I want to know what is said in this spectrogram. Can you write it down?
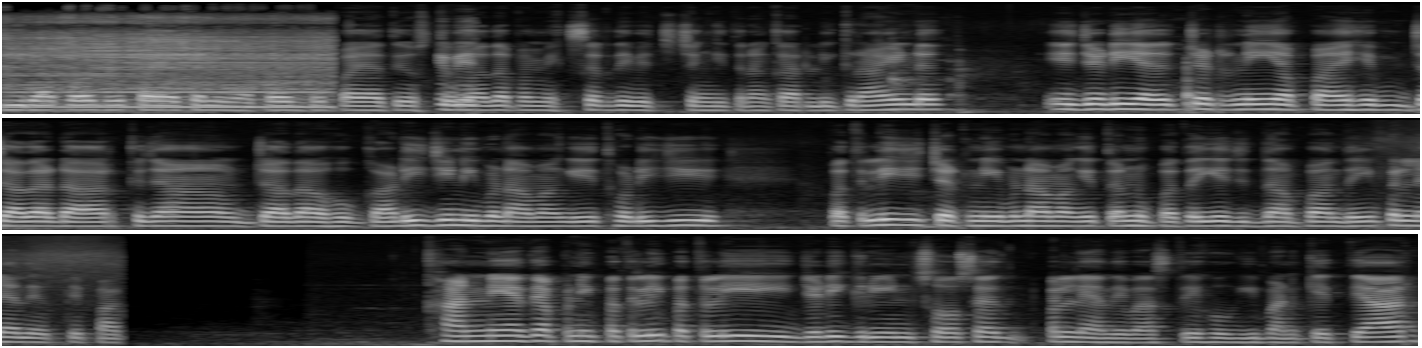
ਜੀਰਾ ਪਾਊਡਰ ਪਾਇਆ, ਧਨੀਆ ਪਾਊਡਰ ਪਾਇਆ ਤੇ ਉਸ ਤੋਂ ਬਾਅਦ ਆਪਾਂ ਮਿਕਸਰ ਦੇ ਵਿੱਚ ਚੰਗੀ ਤਰ੍ਹਾਂ ਕਰ ਲਈ ਗ੍ਰਾਈਂਡ ਇਹ ਜਿਹੜੀ ਹੈ ਚਟਨੀ ਆਪਾਂ ਇਹ ਜ਼ਿਆਦਾ ਡਾਰਕ ਜਾਂ ਜ਼ਿਆਦਾ ਉਹ ਗਾੜੀ ਜੀ ਨਹੀਂ ਬਣਾਵਾਂਗੇ ਥੋੜੀ ਜੀ ਪਤਲੀ ਜੀ ਚਟਨੀ ਬਣਾਵਾਂਗੇ, ਤੁਹਾਨੂੰ ਪਤਾ ਹੀ ਹੈ ਜਿੱਦਾਂ ਆਪਾਂ ਦਹੀਂ ਭੱਲਿਆਂ ਦੇ ਉੱਤੇ ਪਾ ਖਾਣੇ ਆ ਤੇ ਆਪਣੀ ਪਤਲੀ ਪਤਲੀ ਜਿਹੜੀ ਗ੍ਰੀਨ ਸੌਸ ਹੈ ਭੱਲਿਆਂ ਦੇ ਵਾਸਤੇ ਹੋ ਗਈ ਬਣ ਕੇ ਤਿਆਰ।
